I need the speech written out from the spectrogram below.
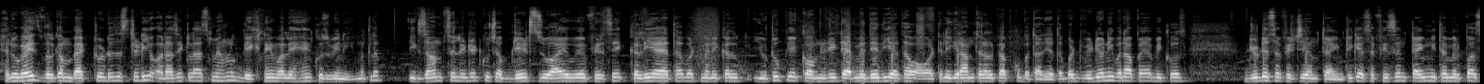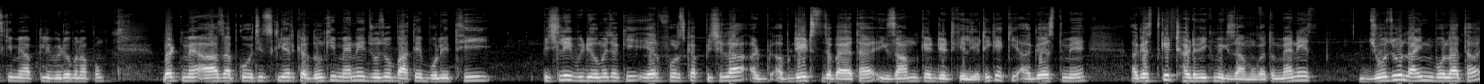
Hello guys welcome back to the study और आज की क्लास में हम लोग देखने वाले हैं कुछ भी नहीं। मतलब एग्ज़ाम से रिलेटेड कुछ अपडेट्स जो आए हुए हैं, फिर से कल ही आया था बट मैंने कल यूट्यूब के कम्युनिटी टैब में दे दिया था और टेलीग्राम चैनल पे आपको बता दिया था। बट वीडियो नहीं बना पाया because due to sufficient time ठीक है? सफिशियंट टाइम नहीं था मेरे पास कि मैं आपके लिए वीडियो बना पाऊँ। बट मैं आज आपको वो चीज़ क्लियर कर दूँ कि मैंने जो जो बातें बोली थी पिछली वीडियो में, जो कि एयरफोर्स का पिछला अपडेट्स जब आया था एग्ज़ाम के डेट के लिए, ठीक है? कि अगस्त में, अगस्त के थर्ड वीक में एग्ज़ाम होगा। तो मैंने जो जो लाइन बोला था,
